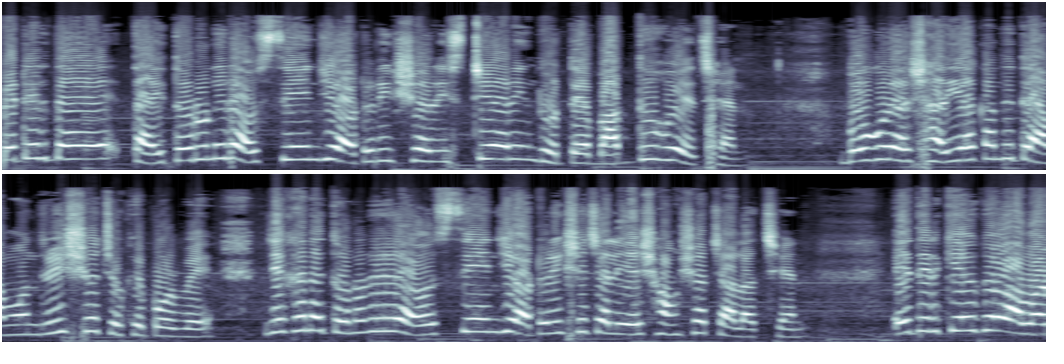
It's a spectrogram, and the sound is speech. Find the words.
পেটের দায়ে তাই তরুণীরাও সিএনজি অটোরিকশার স্টিয়ারিং ধরতে বাধ্য হয়েছেন। বগুড়ার সারিয়াকান্দিতে এমন দৃশ্য চোখে পড়বে, যেখানে তরুণীরাও সিএনজি অটোরিকশা চালিয়ে সংসার চালাচ্ছেন। এদের কেউ কেউ আবার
